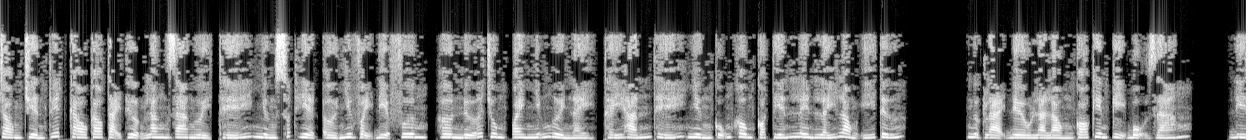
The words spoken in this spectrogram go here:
Trong truyền thuyết cao cao tại thượng lăng ra người, thế nhưng xuất hiện ở như vậy địa phương, hơn nữa chung quanh những người này, thấy hắn thế nhưng cũng không có tiến lên lấy lòng ý tứ. Ngược lại đều là lòng có kiên kỵ bộ dáng. Đi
